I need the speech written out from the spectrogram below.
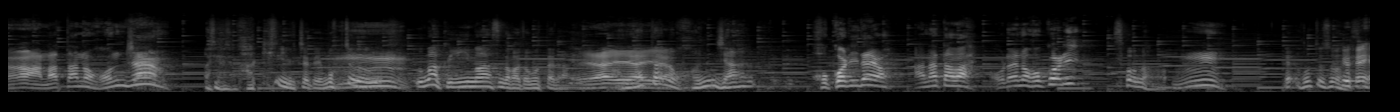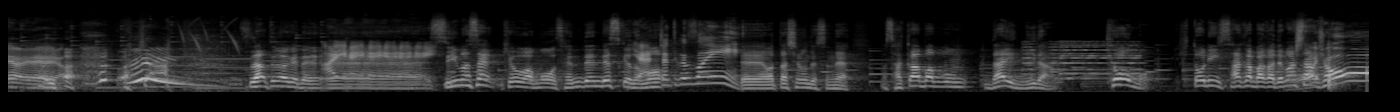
ああなたの本じゃんはっきり言っちゃってもうちょっとうまく言い回すのかと思ったらいやいやいあなたのや本じゃん。誇りだよあなたは。俺の誇り。そうなの？うん。え本当にそうなんですかいやいやいや。さあというわけで、はいはいはいはい。はいすいません。今日はもう宣伝ですけどもやっちゃってください。えー私のですね酒場本第2弾今日も一人酒場が出ました。よいしょ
